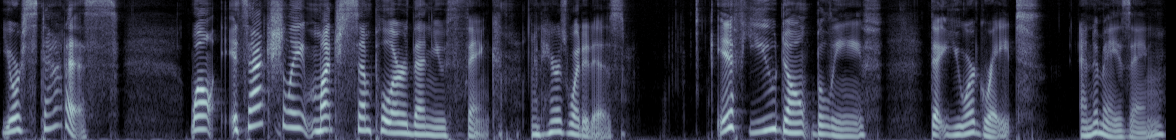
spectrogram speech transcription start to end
your status? Well, it's actually much simpler than you think. And here's what it is if you don't believe that you are great and amazing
